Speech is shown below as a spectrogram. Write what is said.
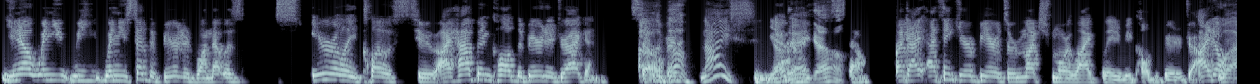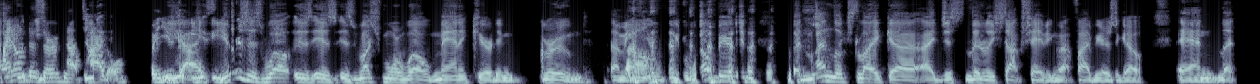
You know, when you we when you said the bearded one, that was eerily close to. I have been called the bearded dragon. So Oh, the nice. Yeah. There you go. So, but I, I think your beards are much more likely to be called the bearded dragon. I don't. Well, I- I, don't deserve that title, but you, You- guys. you- yours is well is is is much more well manicured and groomed. I mean, Well. you're, you're well bearded, but mine looks like uh, I just literally stopped shaving about five years ago and let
